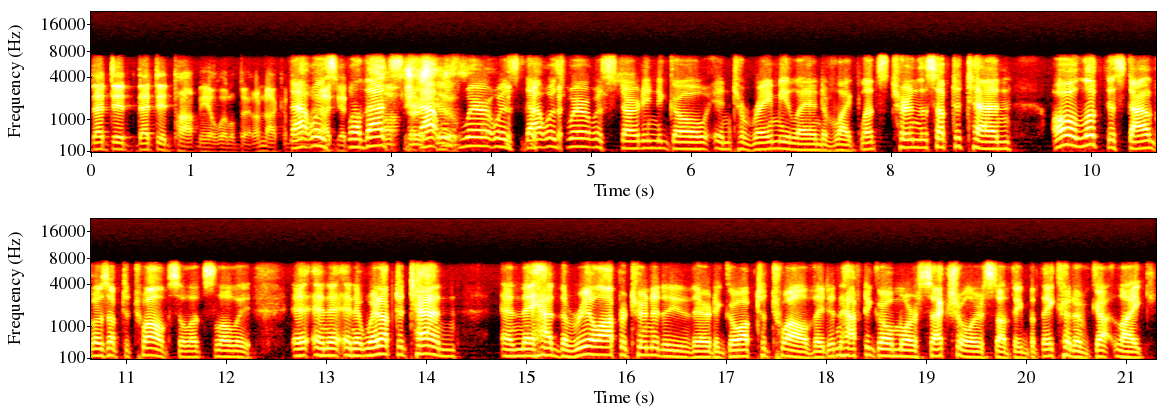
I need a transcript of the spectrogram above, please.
that did that did pop me a little bit. I'm not gonna. that was did- well that's that too. was where it was that was where it was starting to go into Raimi land of like let's turn this up to 10 oh look this dial goes up to 12 so let's slowly and and it, and it went up to 10 and they had the real opportunity there to go up to 12 they didn't have to go more sexual or something but they could have got like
